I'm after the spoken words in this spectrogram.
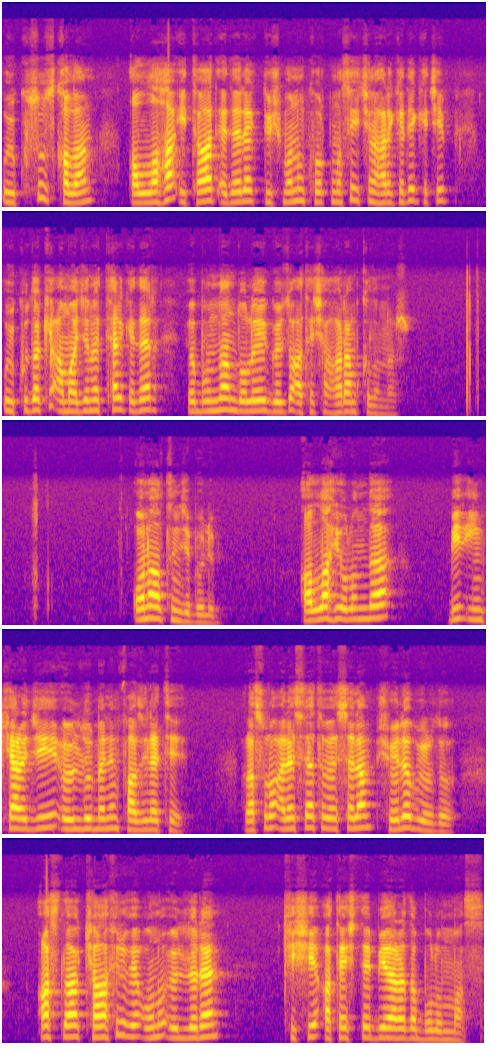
uykusuz kalan, Allah'a itaat ederek düşmanın korkması için harekete geçip uykudaki amacını terk eder ve bundan dolayı gözü ateşe haram kılınır. 16. Bölüm Allah yolunda bir inkarcıyı öldürmenin fazileti. Resulullah Aleyhisselatü Vesselam şöyle buyurdu. Asla kafir ve onu öldüren kişi ateşte bir arada bulunmaz.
